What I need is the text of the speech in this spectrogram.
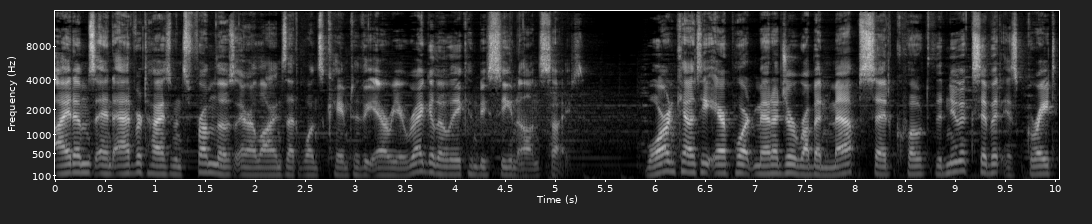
Items and advertisements from those airlines that once came to the area regularly can be seen on site. Warren County Airport Manager Robin Mapp said, quote, The new exhibit is great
